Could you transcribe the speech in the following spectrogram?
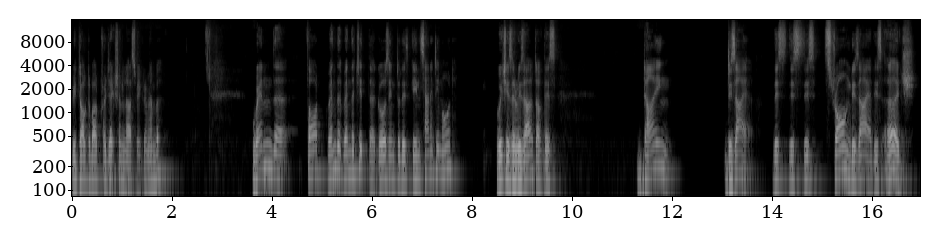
We talked about projection last week, remember? When the thought, when the, when the chitta goes into this insanity mode, which is a result of this dying desire, this, this, this strong desire, this urge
